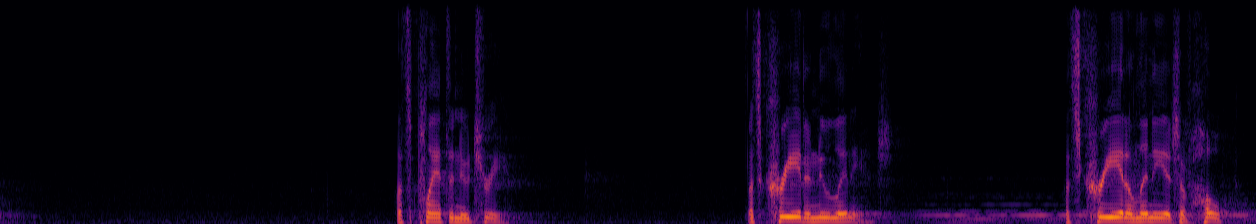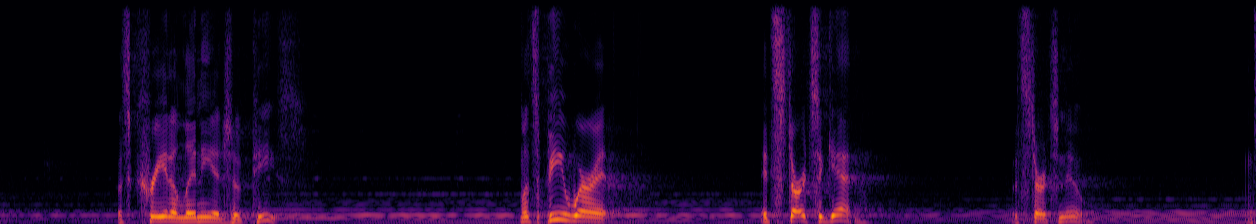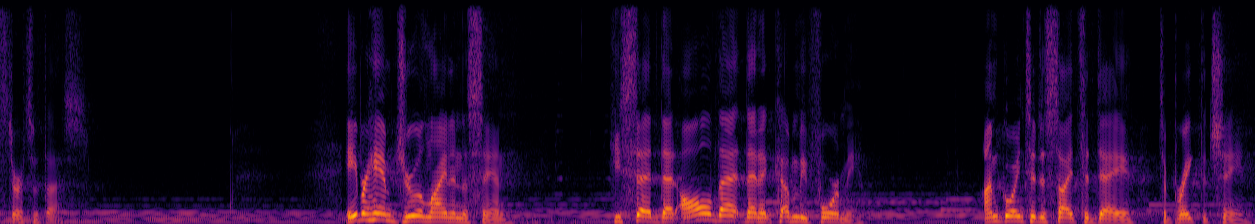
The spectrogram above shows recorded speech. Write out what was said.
Let's plant a new tree. Let's create a new lineage. Let's create a lineage of hope. Let's create a lineage of peace. Let's be where it it starts again. It starts new. It starts with us. Abraham drew a line in the sand. He said that all that, that had come before me, I'm going to decide today to break the chain.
